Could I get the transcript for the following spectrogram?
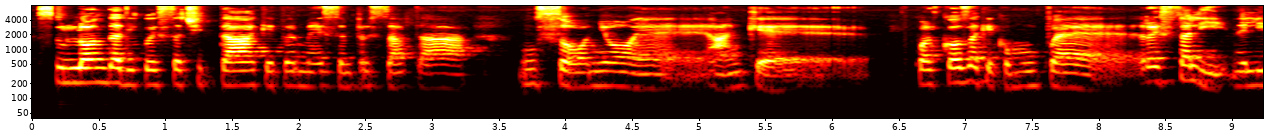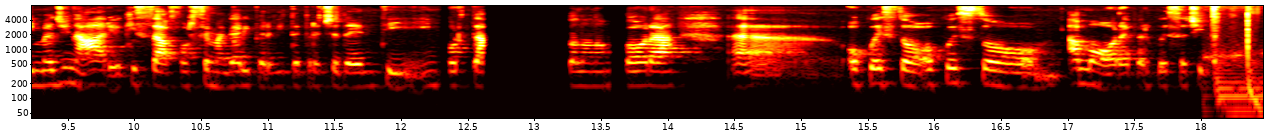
sull'onda di questa città che per me è sempre stata un sogno e anche qualcosa che comunque resta lì nell'immaginario, chissà, forse magari per vite precedenti importanti non ancora ehm, ho questo ho questo amore per questa città.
